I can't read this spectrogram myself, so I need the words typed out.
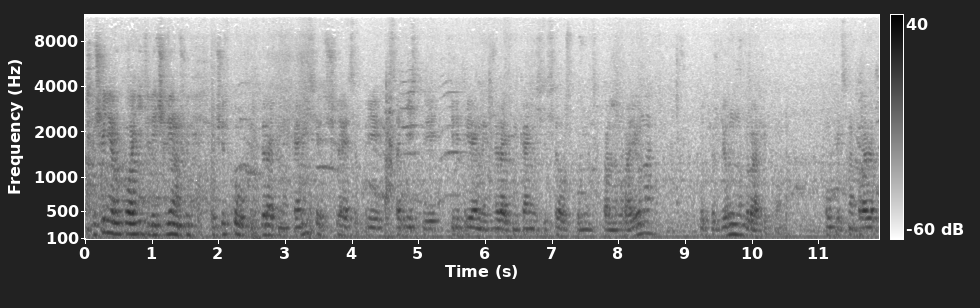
Обучение руководителей и членов участковых избирательных комиссий осуществляется при содействии территориальной избирательной комиссии Селовского муниципального района по утвержденному графику. Комплексная проверка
